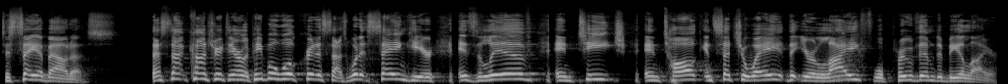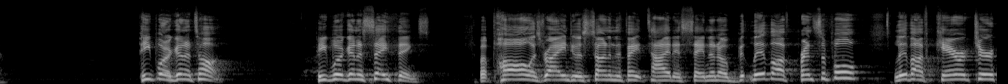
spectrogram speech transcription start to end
to say about us. That's not contradicting earlier. People will criticize. What it's saying here is live and teach and talk in such a way that your life will prove them to be a liar. People are gonna talk, people are gonna say things. But Paul is writing to his son in the faith, Titus, saying, No, no, live off principle, live off character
